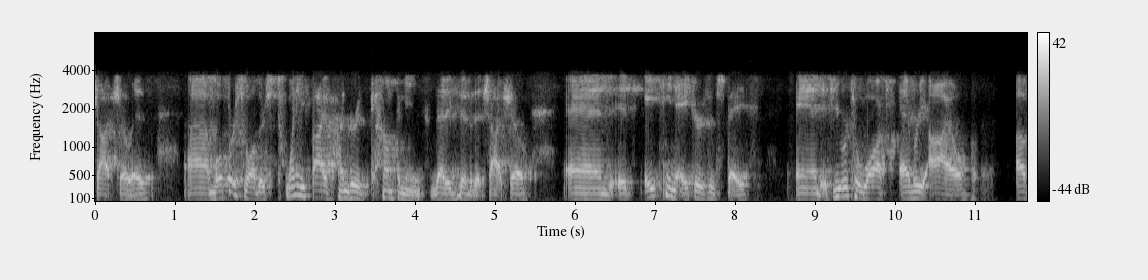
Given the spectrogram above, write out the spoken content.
SHOT Show is, um, well, first of all, there's 2,500 companies that exhibit at SHOT Show, and it's 18 acres of space. And if you were to walk every aisle of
